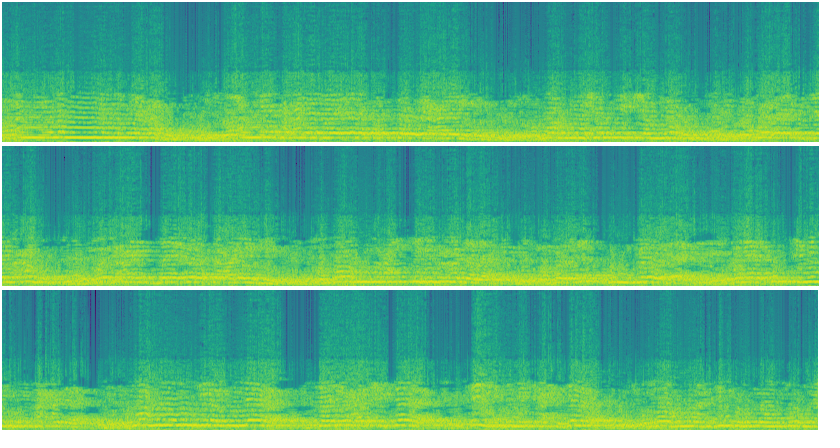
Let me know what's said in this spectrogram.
وأن يرمي نساءهم وأن يجعل دائرة السوء عليهم اللهم شتت شملهم وفرق جمعهم واجعل الدائرة عليهم اللهم احصهم عدلا وفرقهم جبلا تبق منهم أحدا. اللهم منزل البلاد سريع الحساب اهدم الأحزاب. اللهم اهدمهم وانصرنا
